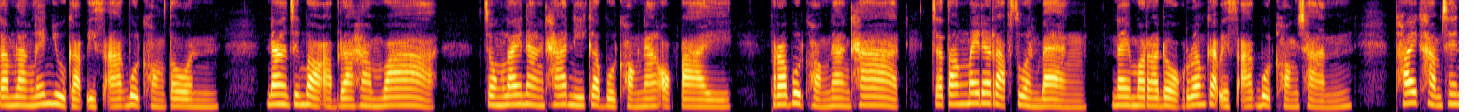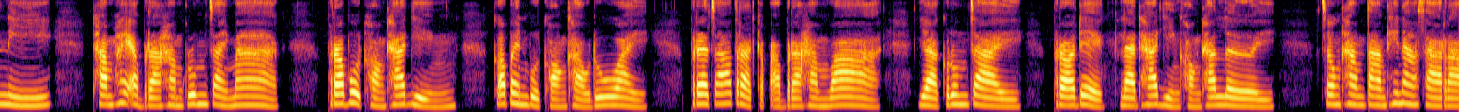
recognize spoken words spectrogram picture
กำลังเล่นอยู่กับอิสอาคบุตรของตน นางจึงบอกอับราฮัมว่า จงไล่นางทาสนี้กับบุตรของนางออกไป เพราะบุตรของนางทาสจะต้องไม่ได้รับส่วนแบ่งในมรดกร่วมกับอิสอาคบุตรของฉัน ถ้อยคำเช่นนี้ทำให้อับราฮัมกลุ้มใจมาก เพราะบุตรของทาสหญิงก็เป็นบุตรของเขาด้วย พระเจ้าตรัสกับอับราฮัมว่า อย่ากลุ้มใจ เพราะเด็กและทาสหญิงของท่านเลย จงทำตามที่นางซารา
